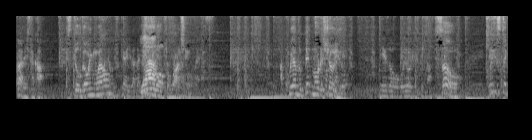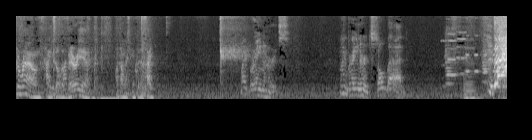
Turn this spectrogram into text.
かがでしたか Still going お well? 付き合いいただき Thank Yeah. you all for ありがとう watching. ございますあと We have a bit more to show you. 映像をご用意しています So, please stick around until the very end. お楽しみください My brain hurts. My brain hurts so bad.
